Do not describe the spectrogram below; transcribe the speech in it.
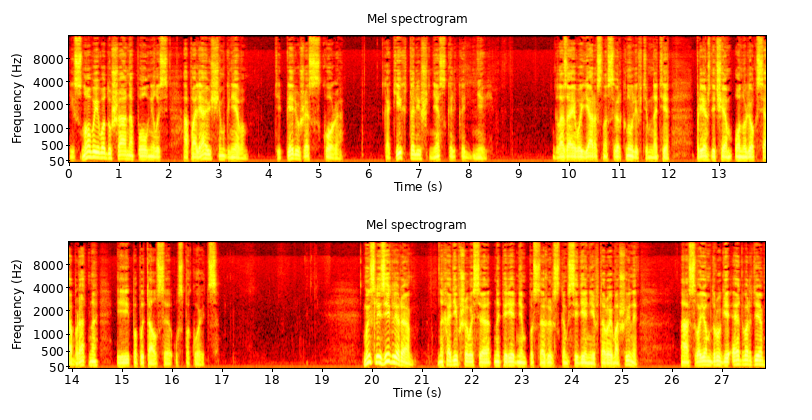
и снова его душа наполнилась опаляющим гневом. Теперь уже скоро, каких-то лишь несколько дней. Глаза его яростно сверкнули в темноте, прежде чем он улегся обратно и попытался успокоиться. Мысли Зиглера, находившегося на переднем пассажирском сиденье второй машины, о своем друге Эдварде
